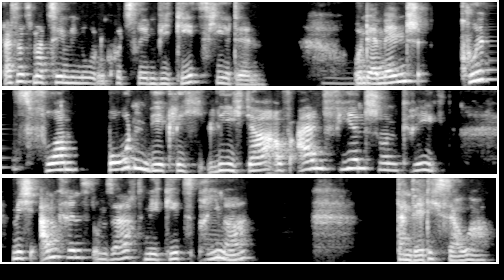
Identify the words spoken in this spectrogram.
lass uns mal zehn Minuten kurz reden. Wie geht's hier denn? Mhm. Und der Mensch kurz vorm Boden wirklich liegt, ja, auf allen Vieren schon kriegt, mich angrinst und sagt, mir geht's prima. Dann werde ich sauer,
